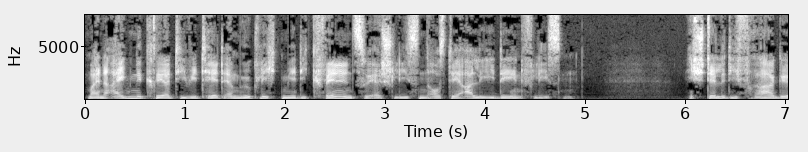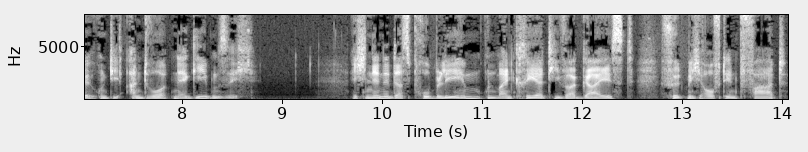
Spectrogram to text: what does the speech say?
Meine eigene Kreativität ermöglicht mir, die Quellen zu erschließen, aus der alle Ideen fließen. Ich stelle die Frage und die Antworten ergeben sich. Ich nenne das Problem und mein kreativer Geist führt mich auf den Pfad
